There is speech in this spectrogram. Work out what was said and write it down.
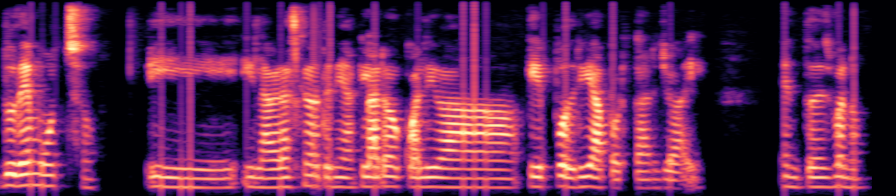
dudé mucho y, la verdad es que no tenía claro cuál iba, qué podría aportar yo ahí. Entonces, bueno,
